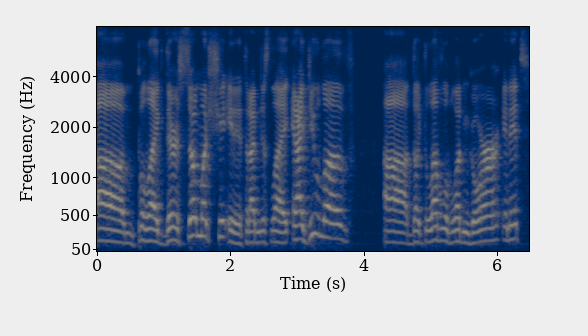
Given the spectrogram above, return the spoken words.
Um, but like there's so much shit in it that I'm just like, and I do love uh like the level of blood and gore in it.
